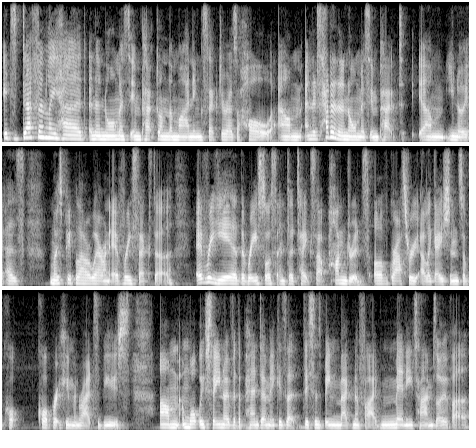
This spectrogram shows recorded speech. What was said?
It's definitely had an enormous impact on the mining sector as a whole. Um, and it's had an enormous impact, um, you know, as most people are aware, on every sector. Every year, the Resource Centre takes up hundreds of grassroots allegations of co- corporate human rights abuse. Um, and what we've seen over the pandemic is that this has been magnified many times over.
